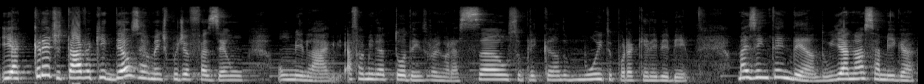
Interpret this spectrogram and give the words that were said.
e acreditava que Deus realmente podia fazer um, um milagre. A família toda entrou em oração, suplicando muito por aquele bebê. Mas entendendo, e a nossa amiga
